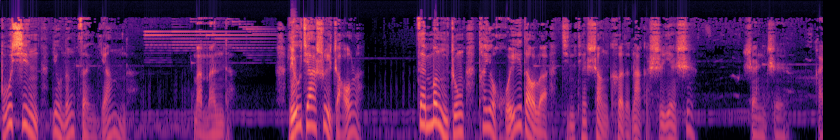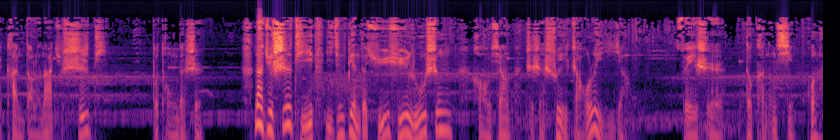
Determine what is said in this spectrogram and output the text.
不信又能怎样呢？慢慢的。刘佳睡着了，在梦中，他又回到了今天上课的那个实验室，甚至还看到了那具尸体。不同的是，那具尸体已经变得栩栩如生，好像只是睡着了一样，随时都可能醒过来。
